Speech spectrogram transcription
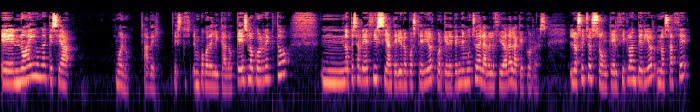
Eh, no hay una que sea. Bueno, a ver, esto es un poco delicado. ¿Qué es lo correcto? Mm, no te sabría decir si anterior o posterior, porque depende mucho de la velocidad a la que corras. Los hechos son que el ciclo anterior nos hace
